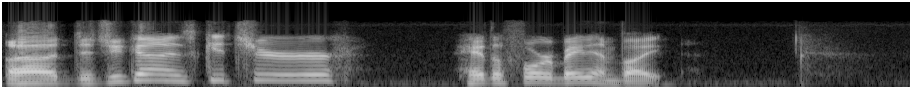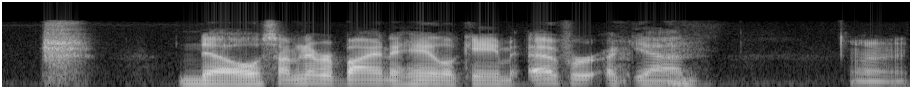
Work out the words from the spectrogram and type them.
Uh, did you guys get your Halo 4 beta invite? No, so I'm never buying a Halo game ever again. All right.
